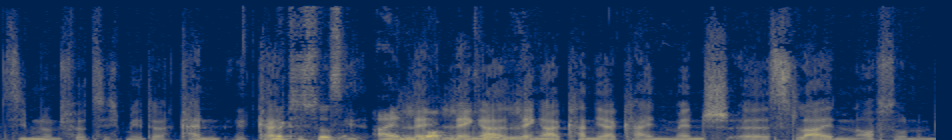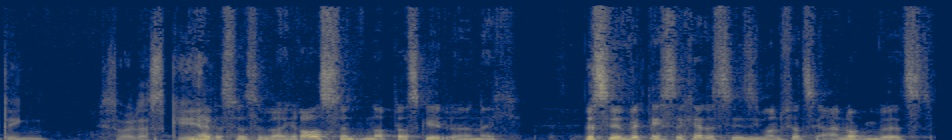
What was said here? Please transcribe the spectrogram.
47 Meter. Kein, kein, Möchtest du das einloggen? Länger, länger kann ja kein Mensch äh, sliden auf so einem Ding. Wie soll das gehen? Ja, das wirst du gleich rausfinden, ob das geht oder nicht. Bist du dir wirklich sicher, dass du die 47 einloggen willst?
